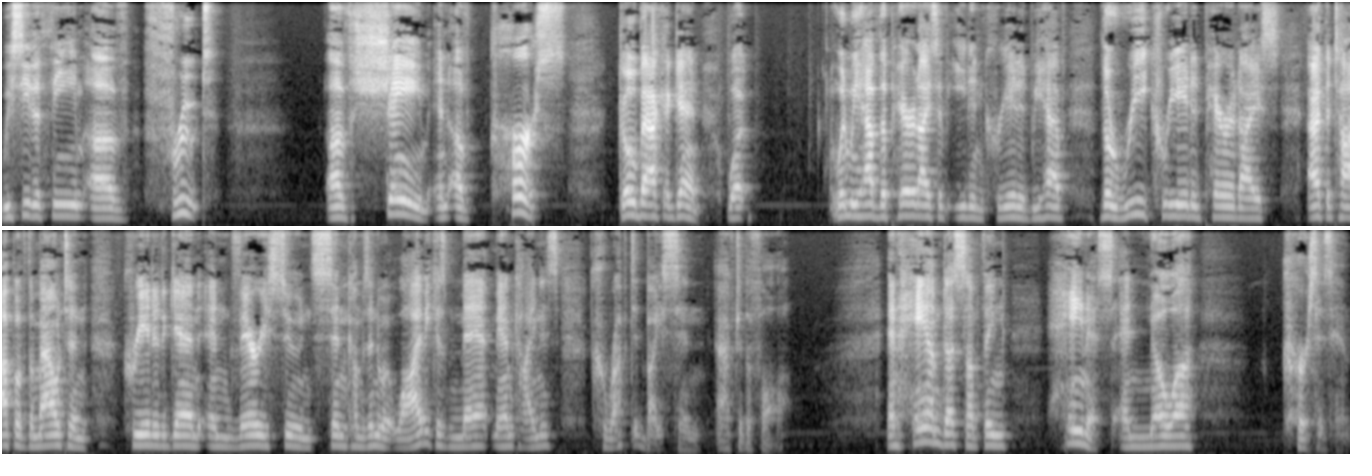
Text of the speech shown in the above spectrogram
We see the theme of fruit, of shame, and of curse. Go back again. What when we have the paradise of Eden created, we have the recreated paradise at the top of the mountain created again, and very soon sin comes into it. Why? Because man- mankind is corrupted by sin after the fall. And Ham does something heinous, and Noah curses him.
